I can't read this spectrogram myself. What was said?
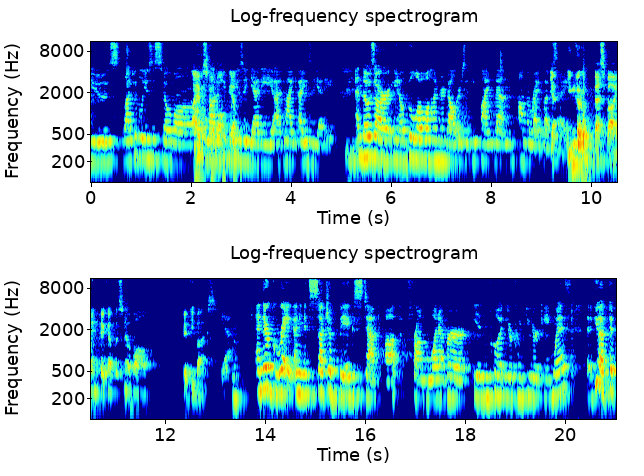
use. A lot of people use a Snowball. I have a lot Snowball, of people yep. use a Yeti. I, my, I use a Yeti, and those are you know below a hundred dollars if you find them on the right website. Yeah, you can go to Best Buy and pick up a snowball, fifty bucks. Yeah. And they're great. I mean, it's such a big step up from whatever input your computer came with that if you have $50,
